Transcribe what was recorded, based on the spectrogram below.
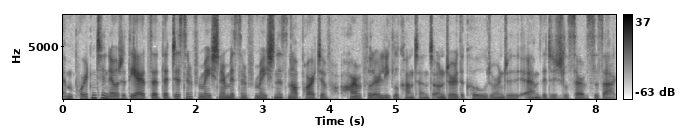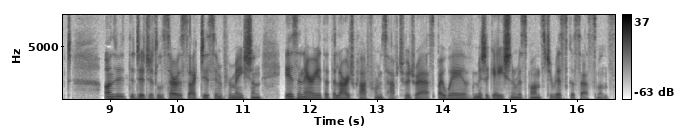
important to note at the outset that disinformation or misinformation is not part of harmful or illegal content under the code or under um, the Digital Services Act. Under the Digital Services Act, disinformation is an area that the large platforms have to address by way of mitigation response to risk assessments.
